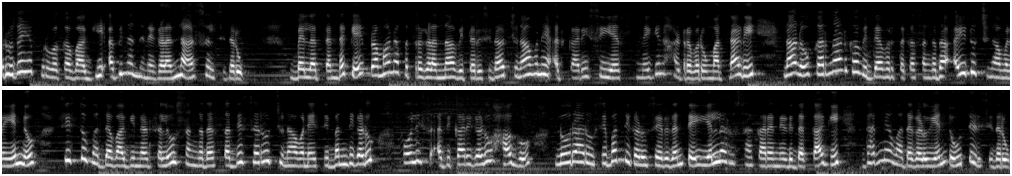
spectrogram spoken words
ಹೃದಯಪೂರ್ವಕವಾಗಿ ಅಭಿನಂದನೆಗಳನ್ನು ಸಲ್ಲಿಸಿದರು. ಬೆಲ್ಲದ್ ತಂಡಕ್ಕೆ ಪ್ರಮಾಣ ಪತ್ರಗಳನ್ನ ವಿತರಿಸಿದ ಚುನಾವಣೆ ಅಧಿಕಾರಿ ಸಿಎಸ್ ನೆಗಿನ್ಹಾಡ್ ರವರು ಮಾತನಾಡಿ, ನಾನು ಕರ್ನಾಟಕ ವಿದ್ಯಾವರ್ತಕ ಸಂಘದ ಐದು ಚುನಾವಣೆಯನ್ನು ಶಿಸ್ತುಬದ್ಧವಾಗಿ ನಡೆಸಲು ಸಂಘದ ಸದಸ್ಯರು, ಚುನಾವಣೆ ಸಿಬ್ಬಂದಿಗಳು, ಪೊಲೀಸ್ ಅಧಿಕಾರಿಗಳು ಹಾಗೂ ನೂರಾರು ಸಿಬ್ಬಂದಿಗಳು ಸೇರಿದಂತೆ ಎಲ್ಲರೂ ಸಹಕಾರ ನೀಡಿದ್ದಕ್ಕಾಗಿ ಧನ್ಯವಾದಗಳು ಎಂದು ತಿಳಿಸಿದರು.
